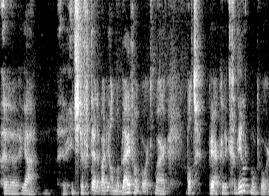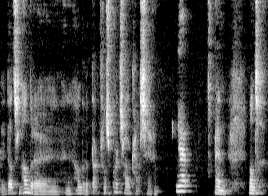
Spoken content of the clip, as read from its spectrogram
eh, ja, eh, iets te vertellen waar die ander blij van wordt, maar wat werkelijk gedeeld moet worden. Dat is een andere, een andere tak van sport, zou ik haast zeggen. Ja. En, want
